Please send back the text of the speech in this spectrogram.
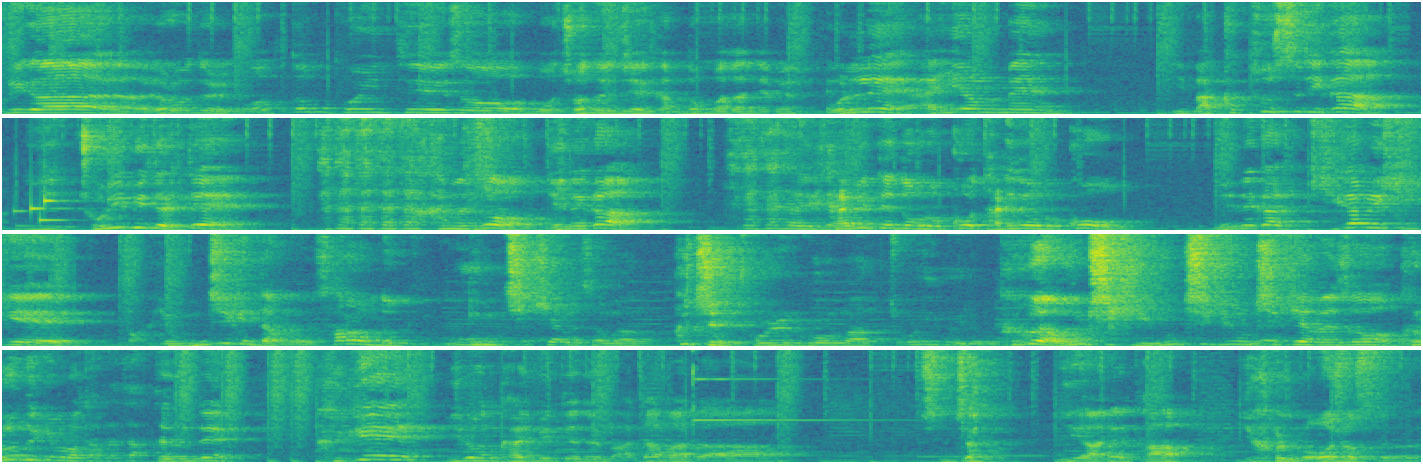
우리가 여러분들 어떤 포인트에서 뭐 저는 이제 감동받았냐면 원래 아이언맨 이 마크 2, 3가 이 조립이 될 때 타다다다닥 하면서 얘네가 타다다닥 이 갈비뼈도 그렇고 다리도 그렇고 얘네가 기가 막히게 막 움직인다고요. 살아오는 느낌. 움치키하면서 막 그치. 돌고 막 쪼이고 이러고. 그거야 움치키 움치키 움치키 하면서 그런 느낌으로 타다닥 되는데 그게 이런 갈비뼈들 마다마다 진짜 이 안에 다 이걸 넣으셨어요.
